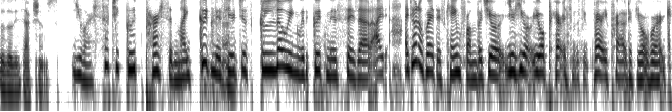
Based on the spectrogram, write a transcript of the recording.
to do these actions. You are such a good person. My goodness, you're just glowing with goodness, Cesar. I I don't know where this came from, but your your your, your parents must be very proud of your work.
